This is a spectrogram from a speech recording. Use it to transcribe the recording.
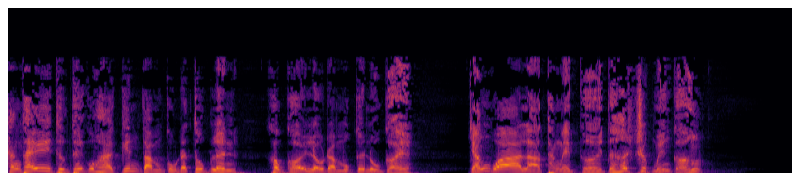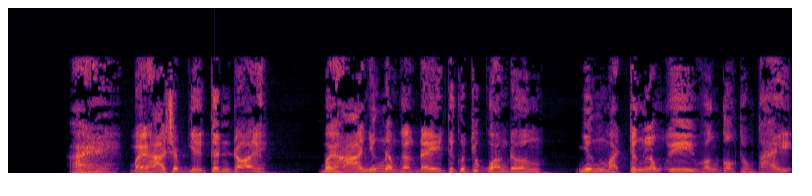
Hắn thấy thương thế của hai Kiếm Tâm cũng đã tốt lên, không khỏi lộ ra một cái nụ cười. Chẳng qua là thằng này cười tới hết sức miễn cưỡng. Ai, bệ hạ sắp về kinh rồi. Bệ hạ những năm gần đây thì có chút quan đường, nhưng mà chân Long Uy vẫn còn tồn tại.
